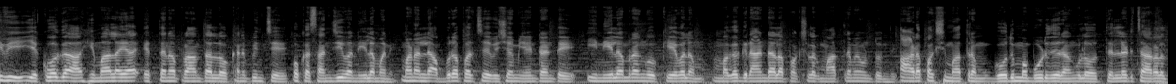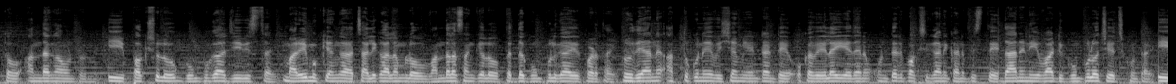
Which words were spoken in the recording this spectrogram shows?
ఇవి ఎక్కువగా హిమాలయ ఎత్తైన ప్రాంతాల్లో కనిపించే ఒక సంజీవ నీలమని మనల్ని అబ్బురపరిచే విషయం ఏంటంటే ఈ నీలం రంగు కేవలం మగ గ్రాండాల పక్షులకు మాత్రమే ఉంటుంది. ఆడపక్షి మాత్రం గోధుమ బూడిద రంగులో తెల్లటి చారలతో అందంగా ఉంటుంది. ఈ పక్షులు గుంపుగా జీవిస్తాయి. మరీ ముఖ్యంగా చలికాలంలో వందల సంఖ్యలో పెద్ద గుంపులుగా ఏర్పడతాయి. హృదయాన్ని అత్తుకునే విషయం ఏంటంటే ఒకవేళ ఏదైనా ఒంటరి పక్షి గాని కనిపిస్తే దానిని వాటి గుంపులో చేర్చుకుంటాయి. ఈ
